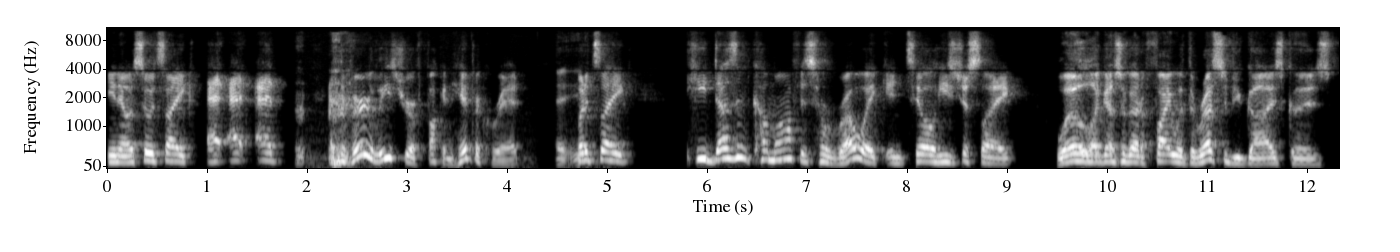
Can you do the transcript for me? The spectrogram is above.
you know so it's like at, at, at, at the very least you're a fucking hypocrite but it's like he doesn't come off as heroic until he's just like well i guess i gotta fight with the rest of you guys because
